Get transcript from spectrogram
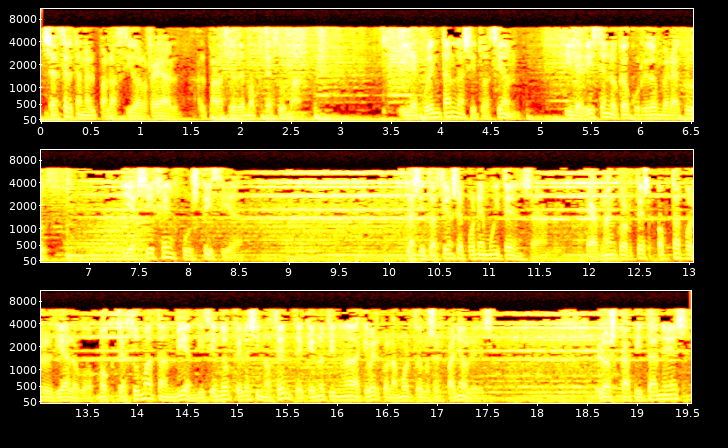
se acercan al Palacio Real, al Palacio de Moctezuma. Y le cuentan la situación, y le dicen lo que ha ocurrido en Veracruz, y exigen justicia. La situación se pone muy tensa. Hernán Cortés opta por el diálogo. Moctezuma también, diciendo que él es inocente, que no tiene nada que ver con la muerte de los españoles. Los capitanes,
